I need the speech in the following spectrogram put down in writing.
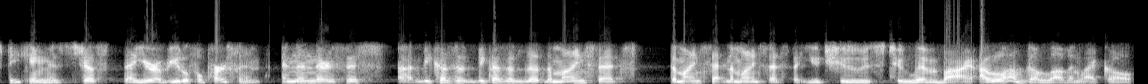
speaking is just that you're a beautiful person, and then there's this uh, because of because of the the mindsets the mindset and the mindsets that you choose to live by. I love the love and let go.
